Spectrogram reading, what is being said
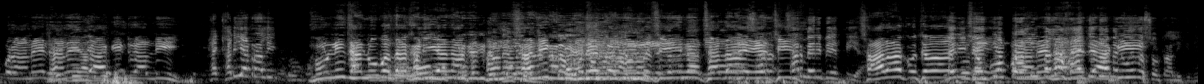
ਕੇ ਪੁਰਾਣੇ ਥਾਣੇ ਆ ਗਈ ਟਰਾਲੀ। ਹੈ ਖੜੀ ਆ ਟਰਾਲੀ। ਹੁਣ ਨਹੀਂ ਸਾਨੂੰ ਪਤਾ ਖੜੀ ਆ ਨਾ ਖੜੀ ਸਾਡੀ ਕੱਪੜੇ ਤੋਂ ਮਸ਼ੀਨ ਆ, ਸਾਡਾ ਏਸੀ ਸਰ ਮੇਰੀ ਬੇਨਤੀ ਹੈ ਸਾਰਾ ਕੁਝ ਮੇਰੀ ਬੇਨਤੀ ਟਰਾਲੀ ਪਹਿਲਾਂ ਹੈ ਥਾਣੇ ਕਿਤੇ? ਆ ਮੈਨੂੰ ਇਹ ਦੱਸੋ ਟਰਾਲੀ ਕਿਹਦੀ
